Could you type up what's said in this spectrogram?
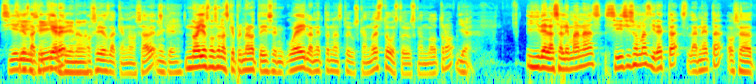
si ella Sí, es la sí, que o quiere si no. o si ella es la que no, ¿sabes? Ok. No, ellas no son las que primero te dicen, güey, la neta no estoy buscando esto o estoy buscando otro. Ya. Y de las alemanas, sí, sí son más directas, la neta. O sea,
